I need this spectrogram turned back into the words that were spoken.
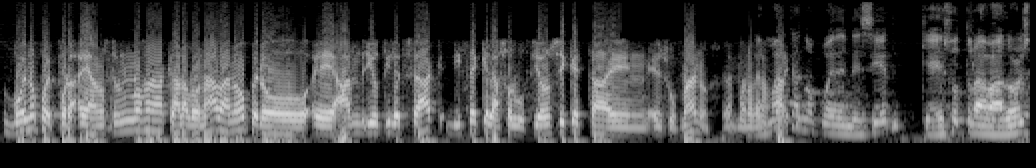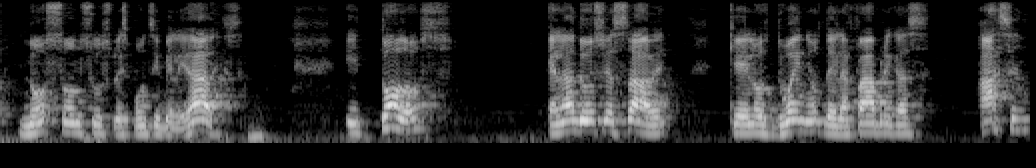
Bueno, pues por, eh, a nosotros no nos han aclarado nada, ¿no? Pero eh, Andrew Tileszak dice que la solución sí que está en, en sus manos, en las manos de Las las marcas. marcas no pueden decir que esos trabajadores no son sus responsabilidades. Y todos en la industria saben que los dueños de las fábricas hacen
